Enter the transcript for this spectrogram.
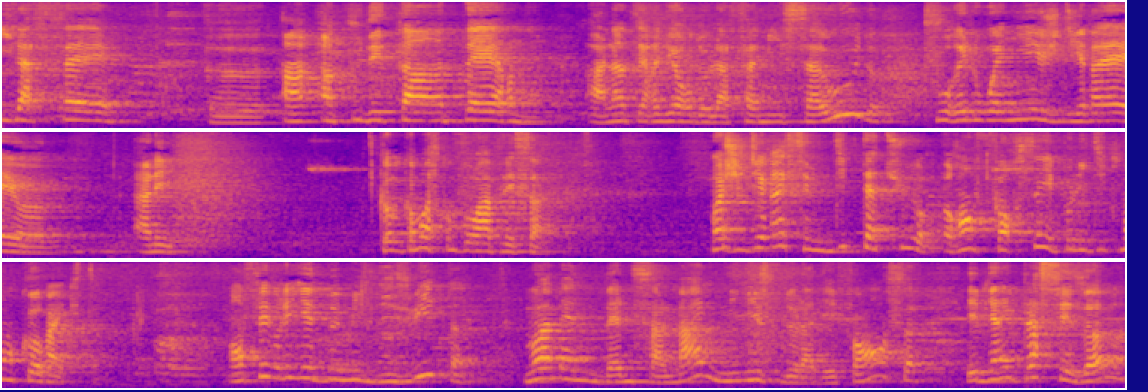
il a fait un coup d'état interne à l'intérieur de la famille Saoud pour éloigner, je dirais, euh, allez, comment est-ce qu'on pourrait appeler ça? Moi, je dirais c'est une dictature renforcée et politiquement correcte. En février 2018, Mohamed Ben Salman, ministre de la Défense, eh bien, il place ses hommes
